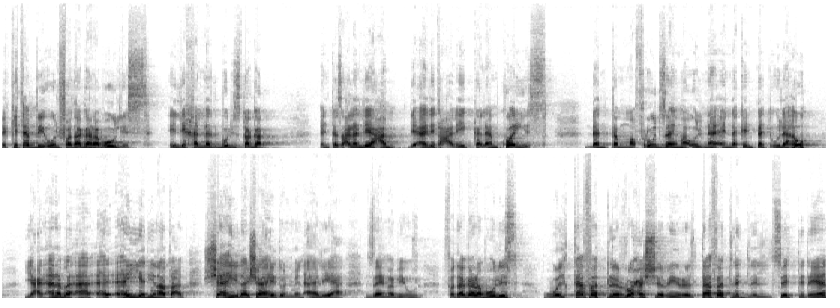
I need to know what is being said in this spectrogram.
الكتاب بيقول فضجر بولس. إيه اللي خلى بولس ضجر؟ أنت زعلان ليه يا عم؟ دي قالت عليك كلام كويس. ده أنت المفروض زي ما قلنا إنك أنت تقول أهو. يعني أنا بقى هي دي نطقت. شهد شاهد من اهلها زي ما بيقول. فضجر بولس والتفت للروح الشرير التفت للست دي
